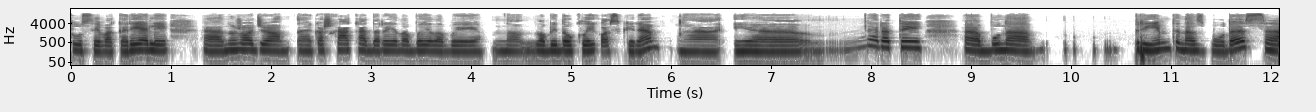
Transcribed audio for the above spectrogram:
tūsai vakarėliai, e, nu, žodžiu, kažką, ką darai labai labai, nu, labai daug laiko skiria. E, ir neretai e, būna priimtinas būdas e,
